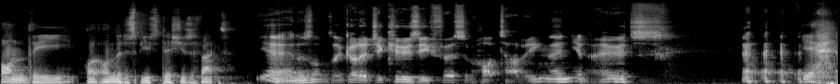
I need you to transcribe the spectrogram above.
on the on the disputed issues of fact. Yeah, and as long as they've got a jacuzzi for some hot tubbing, then you know it's yeah.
